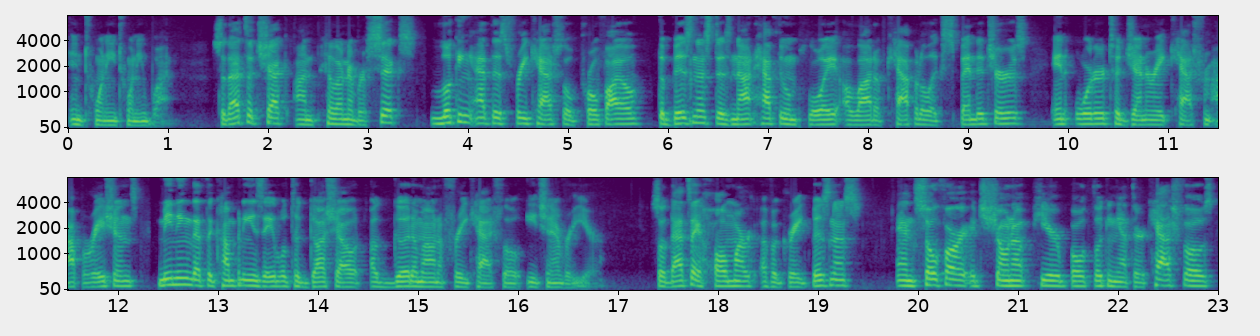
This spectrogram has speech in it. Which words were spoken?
in 2021. So that's a check on pillar number six. Looking at this free cash flow profile, the business does not have to employ a lot of capital expenditures in order to generate cash from operations, meaning that the company is able to gush out a good amount of free cash flow each and every year. So that's a hallmark of a great business. And so far, it's shown up here both looking at their cash flows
